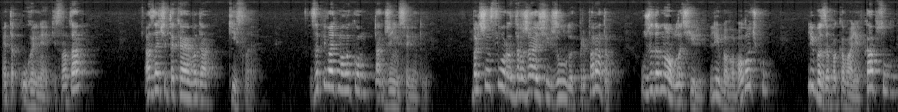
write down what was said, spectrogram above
это угольная кислота. А значит такая вода кислая. Запивать молоком также не советую. Большинство раздражающих желудок препаратов уже давно облачили либо в оболочку, либо запаковали в капсулу.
